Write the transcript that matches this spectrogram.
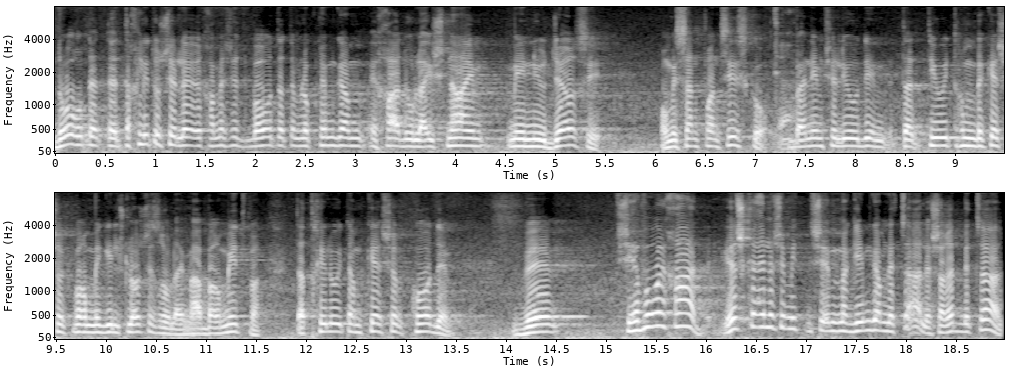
דרור, ת, ת, תחליטו שלחמש אצבעות אתם לוקחים גם אחד, אולי שניים, מניו ג'רסי. או מסן פרנסיסקו, כן. בנים של יהודים, ת, תהיו איתם בקשר כבר מגיל 13 אולי, מהבר מצווה, תתחילו איתם קשר קודם, ושיבוא אחד. יש כאלה שמת, שמגיעים גם לצה"ל, לשרת בצה"ל,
